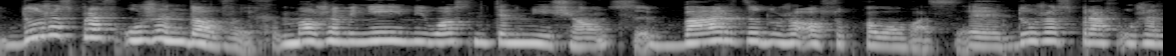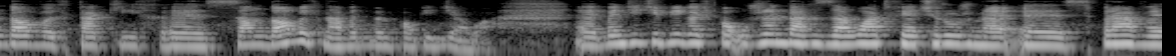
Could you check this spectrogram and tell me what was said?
dużo spraw urzędowych, może mniej miłosny ten miesiąc, bardzo dużo osób koło Was, e, dużo spraw urzędowych, takich e, sądowych nawet bym powiedziała. Będziecie biegać po urzędach, załatwiać różne sprawy.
